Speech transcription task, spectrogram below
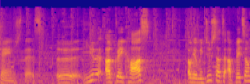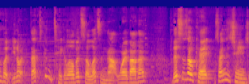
change this. Uh, unit upgrade cost. Okay, we do still have to upgrade some, but you know what? That's going to take a little bit, so let's not worry about that. This is okay, so I need to change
